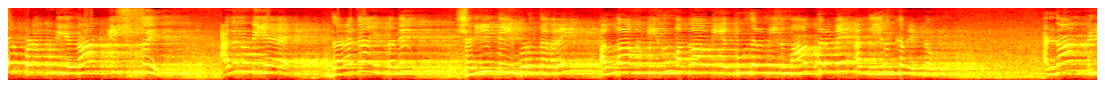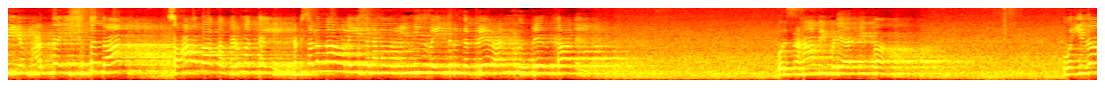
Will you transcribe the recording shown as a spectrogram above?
ஏற்படக்கூடியதுதான் இஷ்கு. அதனுடைய தரஜா என்பது ஷரியத்தை பொறுத்தவரை அல்லாஹ் மீதும் அல்லாஹுடைய தூதர் மீது மாத்திரமே அந்த இருக்க வேண்டும் அதுதான் பிரியம் அந்த இஷ்கு தான் சஹாபாக்க பெருமக்கள் நபி சல்லா அலையம் அவர்கள் மீது வைத்திருந்த பேர் அன்பு பேர் காதல் ஒரு சஹாபி இப்படி அறிவிப்பாங்க وإذا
